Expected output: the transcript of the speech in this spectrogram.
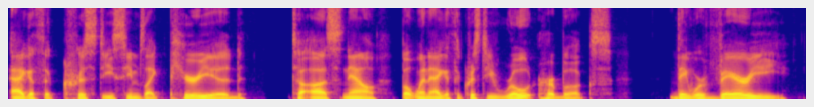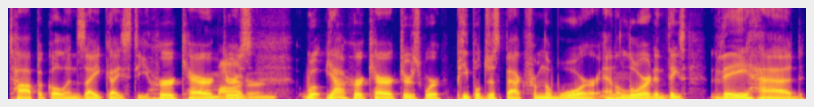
Agatha Christie seems like period to us now. But when Agatha Christie wrote her books, they were very topical and zeitgeisty. Her characters, Modern. well, yeah, her characters were people just back from the war and a mm-hmm. lord and things. They had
